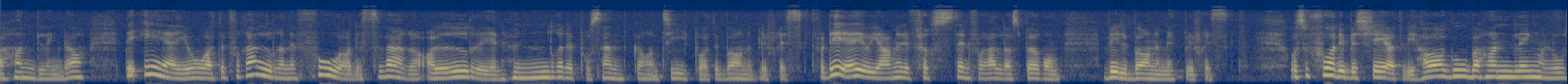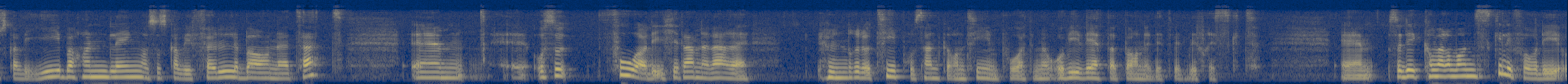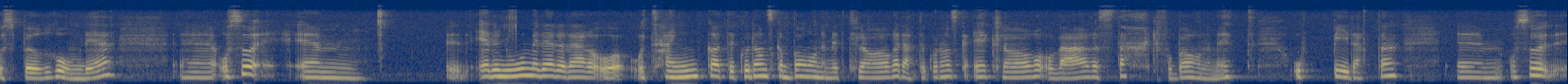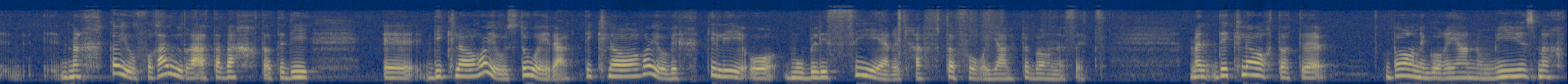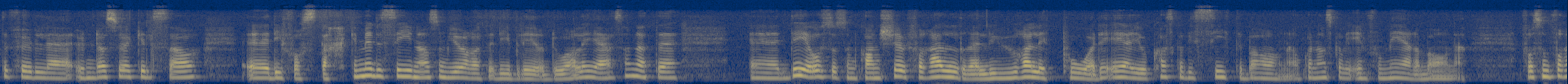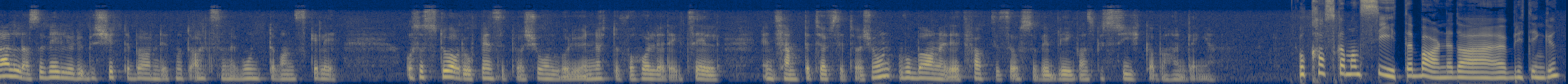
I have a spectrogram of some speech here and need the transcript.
kreftbehandling, da, det er jo at foreldrene får dessverre aldri en 100% garanti på at barnet blir friskt. For det er jo gjerne det første en forelder spør om. Vil barnet mitt bli friskt? Og så får de beskjed at vi har god behandling, og nå skal vi gi behandling, og så skal vi følge barnet tett. Um, og så får de ikke denne der 110% garantien på at og vi vet at barnet ditt vil bli friskt. Ehm, så det kan være vanskelig for dem å spørre om det. Ehm, og så ehm, er det noe med det der å, å tenke at hvordan skal barnet mitt klare dette? Hvordan skal jeg klare å være sterk for barnet mitt oppi dette? Og så merker jo foreldre etter hvert at de, eh, de klarer jo å stå i det. De klarer jo virkelig å mobilisere krefter for å hjelpe barnet sitt. Men det er klart at eh, barnet går igjennom mye smertefulle undersøkelser. Eh, de får sterke medisiner som gjør at de blir dårlige. sånn at det, eh, det er også som kanskje foreldre lurer litt på, det er jo hva skal vi si til barnet, og hvordan skal vi informere barnet. For som forelder så vil jo du beskytte barnet ditt mot alt som er vondt og vanskelig. Og så står du oppe i en situasjon hvor du er nødt til å forholde deg til en kjempetøff situasjon, hvor barnet ditt faktisk også vil bli ganske syk av behandlingen. Og hva skal man si til barnet da, Britt Ingunn?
